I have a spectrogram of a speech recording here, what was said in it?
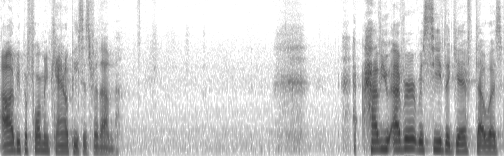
I would be performing piano pieces for them. Have you ever received a gift that was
